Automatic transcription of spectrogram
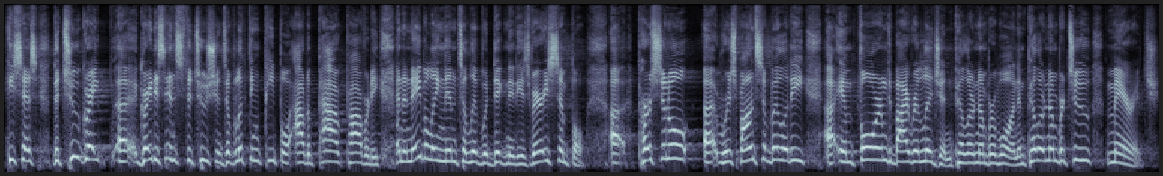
he says the two great, uh, greatest institutions of lifting people out of poverty and enabling them to live with dignity is very simple uh, personal uh, responsibility uh, informed by religion, pillar number one, and pillar number two, marriage.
